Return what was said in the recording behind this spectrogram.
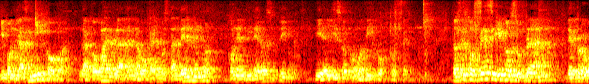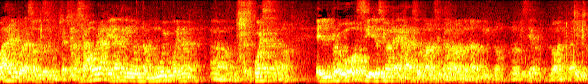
Y pondrás mi copa, la copa de plata, en la boca del costal del menor, con el dinero de su trigo. Y él hizo como dijo José. Entonces José sigue con su plan de probar el corazón de sus muchachos. Hasta ahora él ha tenido una muy buena respuesta, ¿no? Él probó si ellos iban a dejar a su hermano si me han abandonado y no, no lo hicieron, lo han traído.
